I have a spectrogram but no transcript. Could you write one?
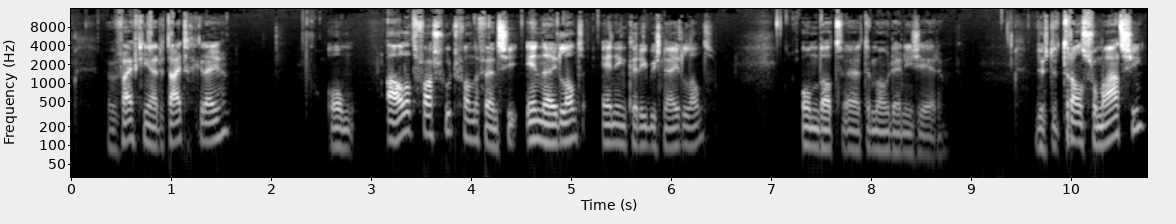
We hebben 15 jaar de tijd gekregen om al het vastgoed van Defensie in Nederland en in Caribisch Nederland, om dat te moderniseren. Dus de transformatie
